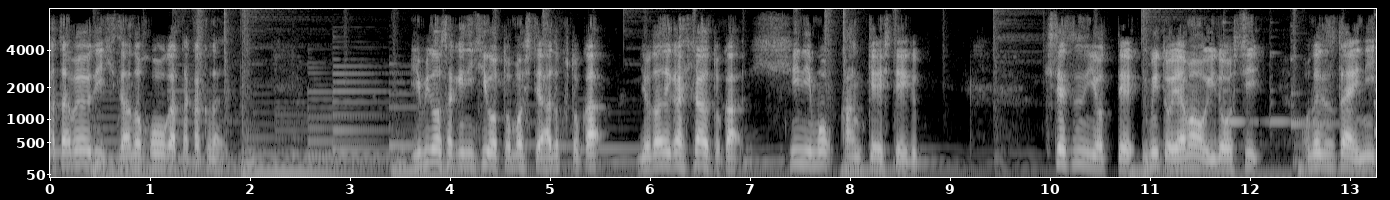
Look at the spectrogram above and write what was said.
頭より膝の方が高くなる。指の先に火を灯して歩くとか、よだれが光るとか、火にも関係している。季節によって海と山を移動し、尾根伝いに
